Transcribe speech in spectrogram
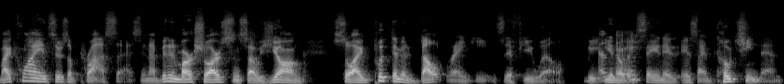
my clients, there's a process, and I've been in martial arts since I was young. So I put them in belt rankings, if you will. Okay. You know what I'm saying? As I'm coaching them.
